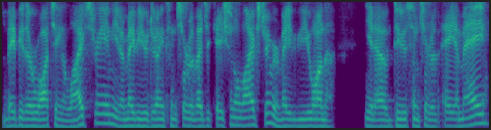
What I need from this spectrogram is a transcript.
Maybe they're watching a live stream. You know, maybe you're doing some sort of educational live stream, or maybe you want to, you know, do some sort of AMA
